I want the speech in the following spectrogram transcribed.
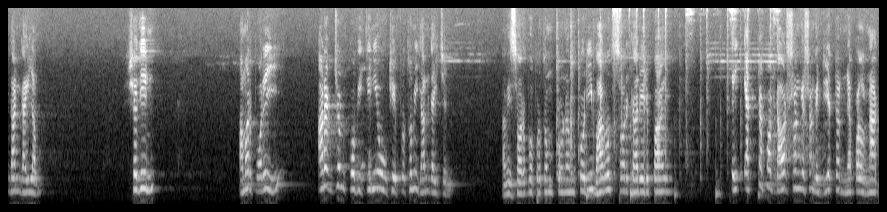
গান গাইলাম। সেদিন আমার পরেই আরেকজন কবি, তিনিও উঠে প্রথমেই গান গাইছেন। আমি সর্বপ্রথম প্রণাম করি ভারত সরকারের পায়। এই একটা পদ গাওয়ার সঙ্গে সঙ্গে ডিরেক্টর নেপাল নাগ,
